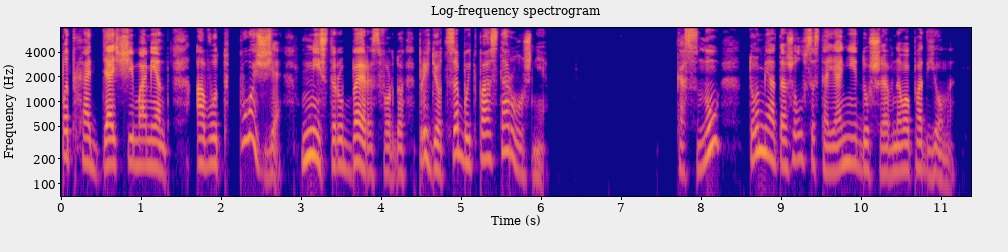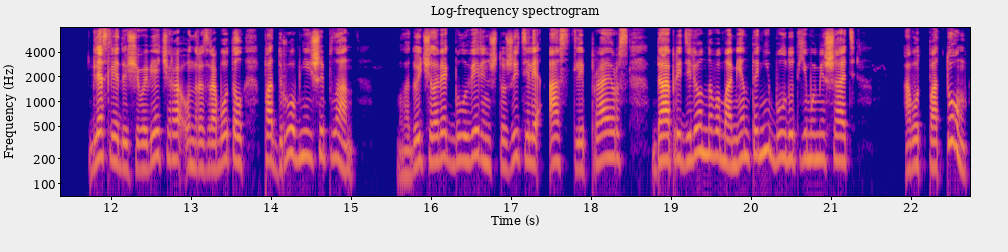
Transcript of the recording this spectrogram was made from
подходящий момент. А вот позже мистеру Берресфорду придется быть поосторожнее. Ко сну Томми отошел в состоянии душевного подъема. Для следующего вечера он разработал подробнейший план — Молодой человек был уверен, что жители Астли Прайорс до определенного момента не будут ему мешать. А вот потом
